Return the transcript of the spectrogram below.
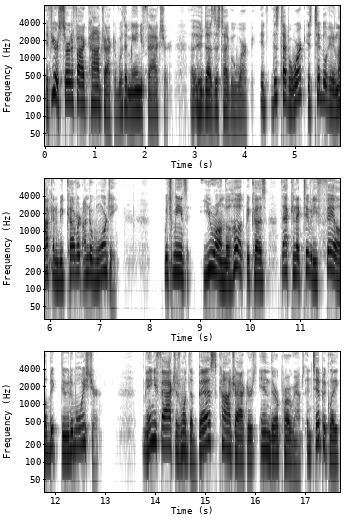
If you're a certified contractor with a manufacturer uh, who does this type of work, this type of work is typically not going to be covered under warranty, which means you're on the hook because that connectivity failed due to moisture. Manufacturers want the best contractors in their programs. And typically,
